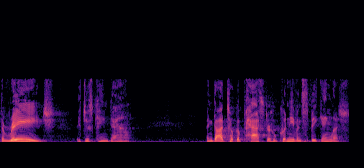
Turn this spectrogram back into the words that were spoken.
the rage. It just came down. And God took a pastor who couldn't even speak English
